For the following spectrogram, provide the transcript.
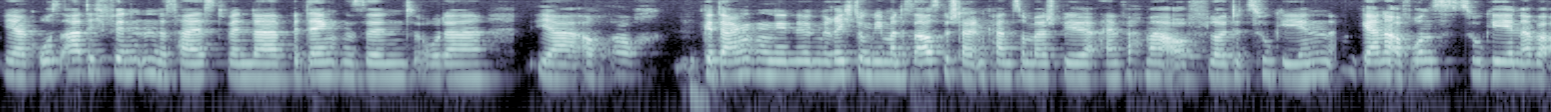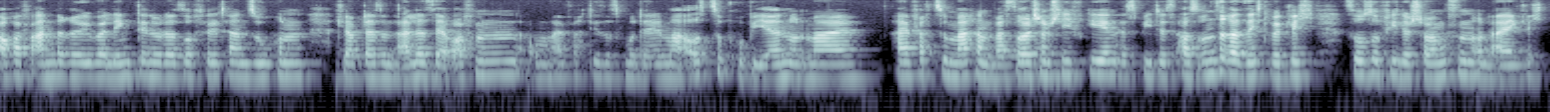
ja großartig finden. Das heißt, wenn da Bedenken sind oder ja auch, auch Gedanken in irgendeine Richtung, wie man das ausgestalten kann, zum Beispiel einfach mal auf Leute zugehen, gerne auf uns zugehen, aber auch auf andere über LinkedIn oder so filtern suchen. Ich glaube, da sind alle sehr offen, um einfach dieses Modell mal auszuprobieren und mal einfach zu machen. Was soll schon schiefgehen? Es bietet aus unserer Sicht wirklich so, so viele Chancen und eigentlich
